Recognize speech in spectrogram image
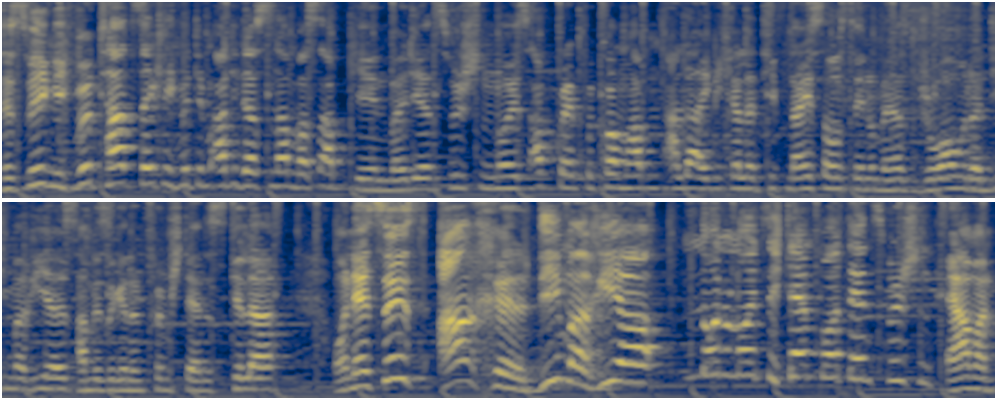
Deswegen, ich würde tatsächlich mit dem Adidas Numbers abgehen, weil die inzwischen ein neues Upgrade bekommen haben. Alle eigentlich relativ nice aussehen. Und wenn das Joao oder Di Maria ist, haben wir sogar einen 5-Sterne-Skiller. Und es ist Angel Di Maria, 99 Tempo der inzwischen. Ja, Mann,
